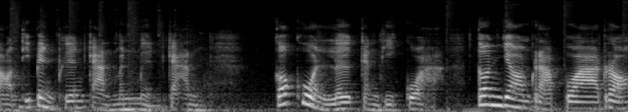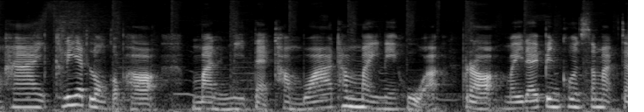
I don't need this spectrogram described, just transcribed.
ตอนที่เป็นเพื่อนกันมันเหมือนกัน ก็ควรเลิกกันดีกว่า ต้นยอมรับว่าร้องไห้เครียดลงก็เพาะ มันมีแต่คำว่าทำไมในหัว เพราะไม่ได้เป็นคนสมัครใจ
